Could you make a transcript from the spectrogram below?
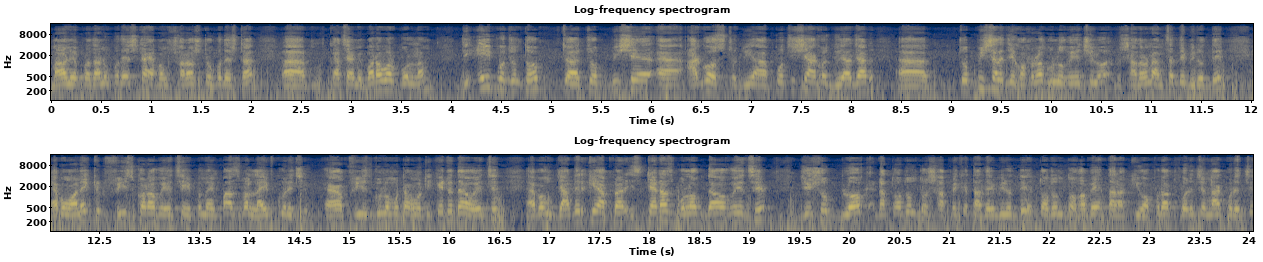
মাননীয় প্রধান উপদেষ্টা এবং স্বরাষ্ট্র উপদেষ্টা কাছে আমি বরাবর বললাম যে এই পর্যন্ত চব্বিশে আগস্ট পঁচিশে আগস্ট দুই হাজার চব্বিশ সালে যে ঘটনাগুলো হয়েছিল, সাধারণ আনসারদের বিরুদ্ধে, এবং অনেক ফ্রিজ করা হয়েছে পর্যন্ত আমি পাঁচবার লাইভ করেছি ফ্রিজগুলো মোটামুটি কেটে দেওয়া হয়েছে, এবং যাদেরকে আপনার স্ট্যাটাস ব্লক দেওয়া হয়েছে, যেসব ব্লক এটা তদন্ত সাপেক্ষে তাদের বিরুদ্ধে তদন্ত হবে, তারা কি অপরাধ করেছে, না করেছে,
